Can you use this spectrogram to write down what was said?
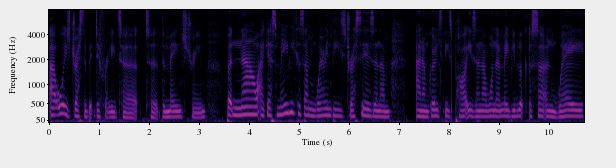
I always dressed a bit differently to to the mainstream. But now I guess maybe because I'm wearing these dresses and I'm and I'm going to these parties and I want to maybe look a certain way.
